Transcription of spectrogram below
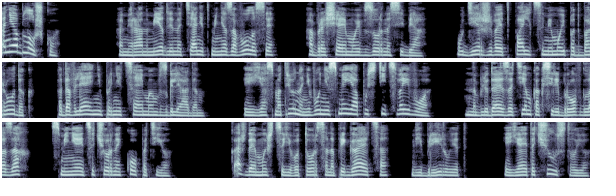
а не обложку. Амиран медленно тянет меня за волосы, обращая мой взор на себя. Удерживает пальцами мой подбородок, подавляя непроницаемым взглядом. И я смотрю на него, не смея опустить своего, наблюдая за тем, как серебро в глазах сменяется черной копотью. Каждая мышца его торса напрягается, вибрирует, и я это чувствую.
